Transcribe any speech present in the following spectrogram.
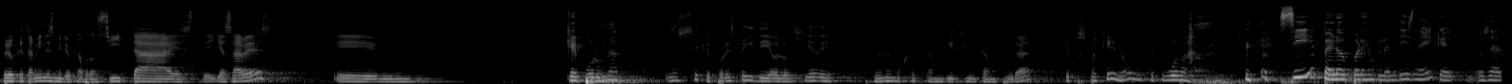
pero que también es medio cabroncita, este, ya sabes, em, que por una, no sé, que por esta ideología de, de una mujer tan virgen y tan pura, que pues para qué, ¿no? ¿Qué, hueva? Sí, pero por ejemplo en Disney, que, o sea,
